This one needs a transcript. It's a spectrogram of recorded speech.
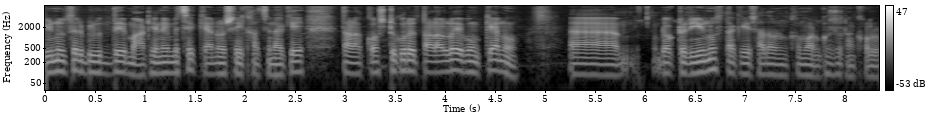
ইউনুসের বিরুদ্ধে মাঠে নেমেছে। কেন শেখ হাসিনাকে তারা কষ্ট করে তাড়ালো এবং কেন ডক্টর ইউনুস তাকে সাধারণ ক্ষমার ঘোষণা করল।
